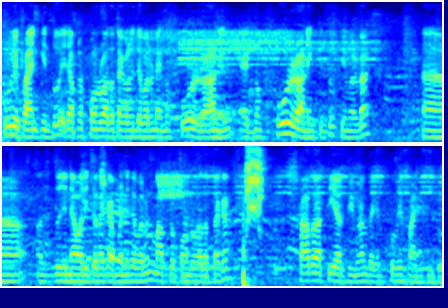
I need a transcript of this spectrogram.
খুবই ফাইন কিন্তু এটা আপনার পনেরো হাজার টাকা নিতে পারেন একদম ফুল রানিং একদম ফুল রানিং কিন্তু ফিমেলটা যদি নেওয়ার ইচ্ছা থাকে আপনি নিতে পারবেন মাত্র পনেরো হাজার টাকা। সাদা টিয়ার ফিমেল দেখেন খুবই ফাইন কিন্তু।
